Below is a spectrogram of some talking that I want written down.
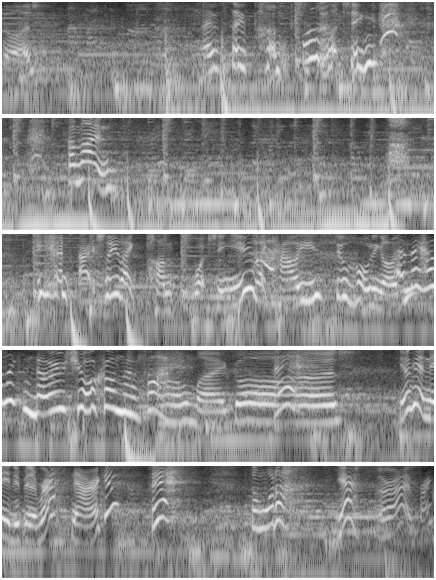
God. I'm so pumped just watching. Come on. Yeah, actually like pumped watching you. Like how are you still holding on? And they had like no chalk on the fuck. Oh my god. You're gonna need a bit of rest now, I reckon? Yeah. Some water. Yeah, alright, break.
